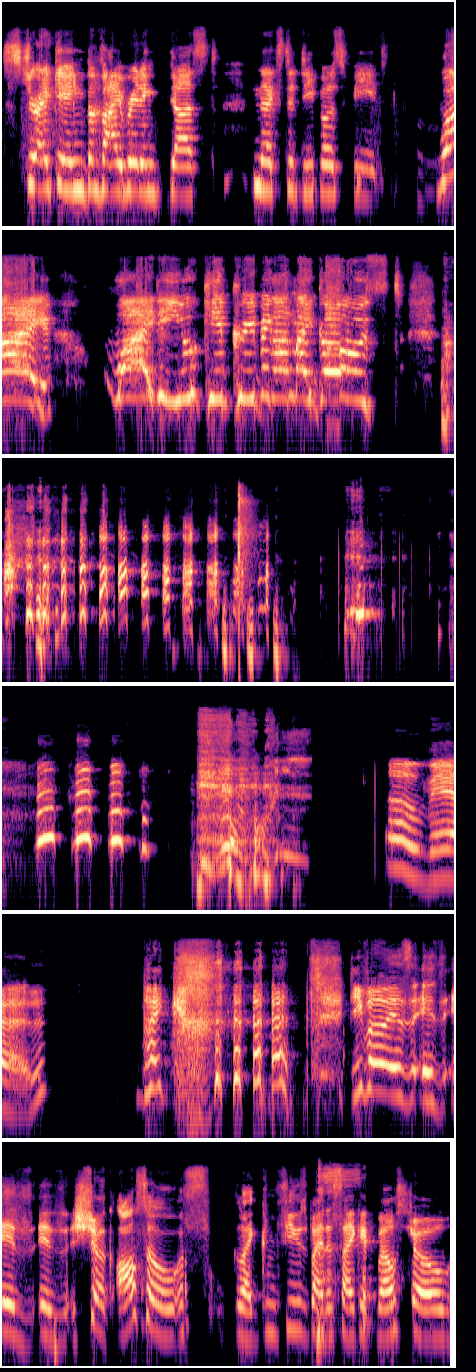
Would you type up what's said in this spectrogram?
striking the vibrating dust next to Depot's feet. Why? Why do you keep creeping on my ghost? Oh man. My God. Depot is is is is shook. Also, like confused by the psychic maelstrom,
